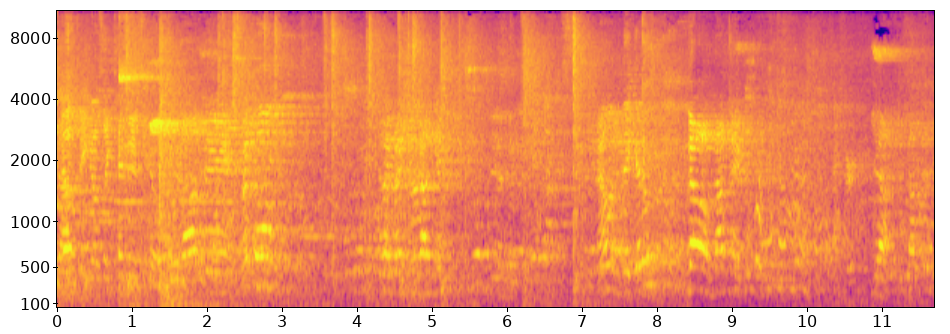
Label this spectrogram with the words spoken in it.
Nothing. Was like 10 minutes ago. Did I mention nothing? Alan, did him? No, nothing. yeah, nothing.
